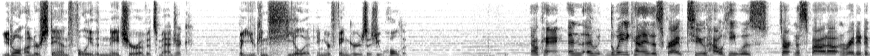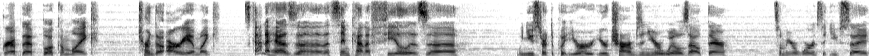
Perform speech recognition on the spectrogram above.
You don't understand fully the nature of its magic, but you can feel it in your fingers as you hold it. Okay, and uh, the way you kind of described too how he was starting to spout out and ready to grab that book, I'm like, turn to Ari. I'm like, this kind of has uh, that same kind of feel as uh, when you start to put your your charms and your wills out there. Some of your words that you say.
